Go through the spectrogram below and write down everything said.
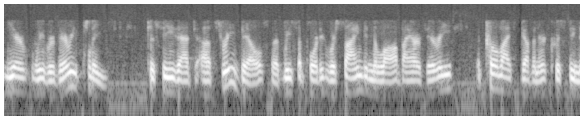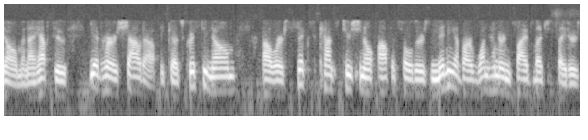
year, we were very pleased to see that uh, three bills that we supported were signed into law by our very pro life governor, Kristi Noem. And I have to give her a shout out because Kristi Noem our six constitutional office holders, many of our 105 legislators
